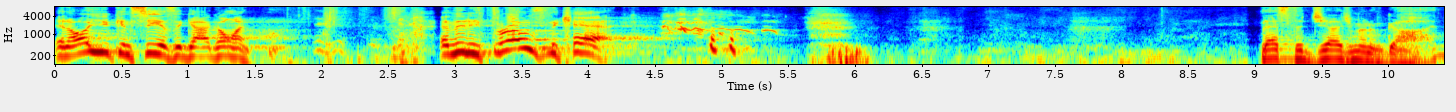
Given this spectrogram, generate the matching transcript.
And all you can see is the guy going, and then he throws the cat. That's the judgment of God.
